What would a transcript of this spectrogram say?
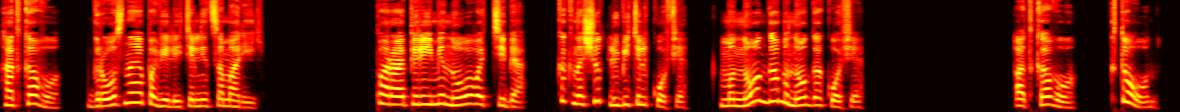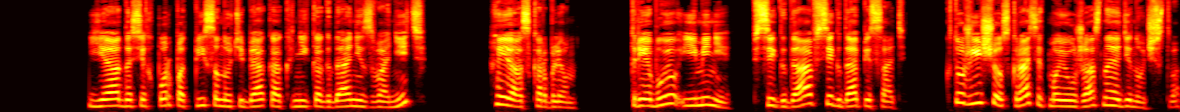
От кого? Грозная повелительница морей. Пора переименовывать тебя. Как насчет любитель кофе? Много-много кофе. От кого? Кто он? Я до сих пор подписан у тебя как никогда не звонить? Я оскорблен. Требую имени. Всегда-всегда писать. Кто же еще скрасит мое ужасное одиночество?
